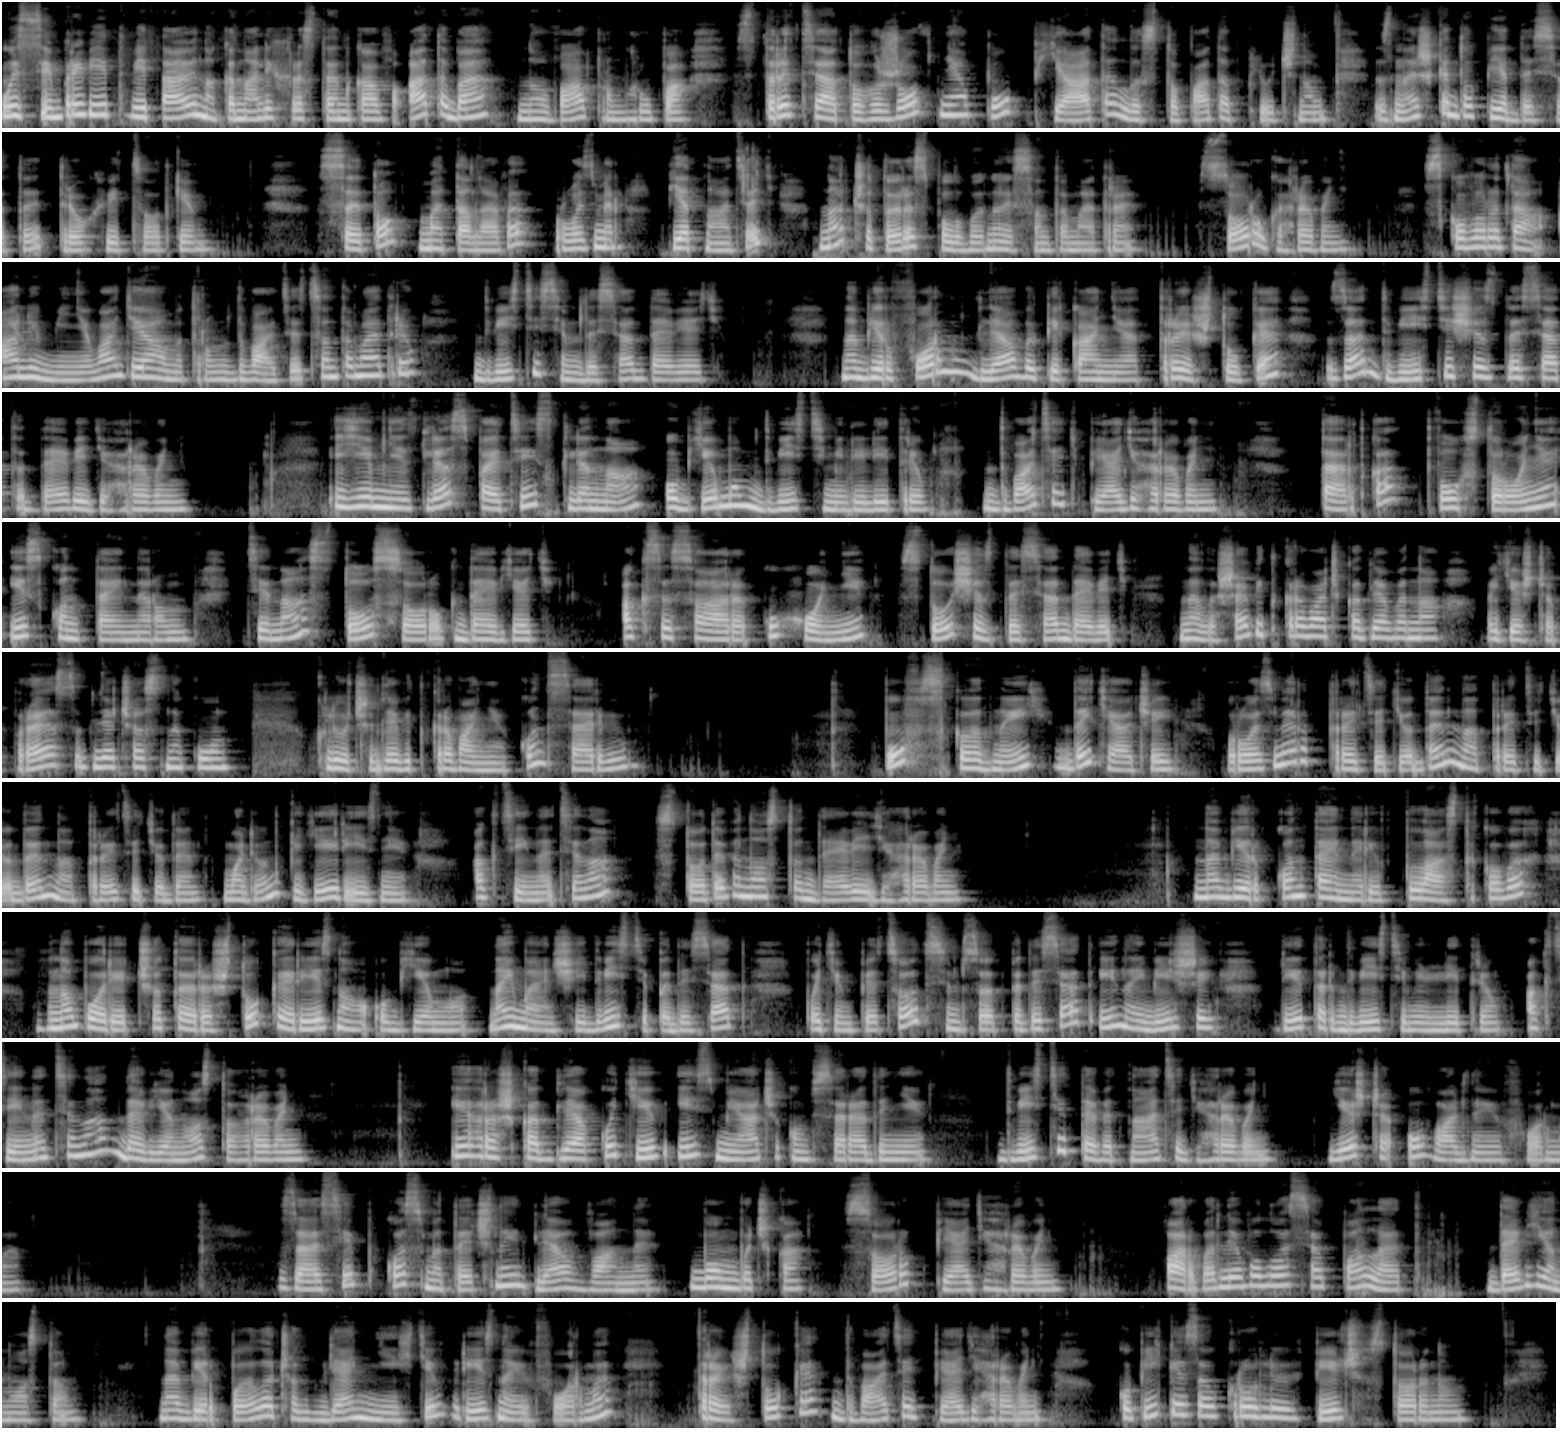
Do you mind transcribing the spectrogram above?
Усім привіт! Вітаю на каналі Христинка. В АТБ нова промгрупа з 30 жовтня по 5 листопада включно. Знижки до 53%. Сито металеве розмір 15 на 4,5 см 40 гривень. Сковорода алюмінієва діаметром 20 см 279 Набір форм для випікання 3 штуки за 269 гривень. Ємність для спецій скляна об'ємом 200 мл 25 гривень. Тертка двохстороння із контейнером. Ціна 149 Аксесуари кухонні 169 Не лише відкривачка для вина, а є ще прес для часнику ключ для відкривання консервів, пуф складний, дитячий, розмір 31 на 31 на 31 Малюнки є різні. Акційна ціна 199 гривень. Набір контейнерів пластикових в наборі 4 штуки різного об'єму, найменший 250, потім 500, 750 і найбільший літр 200 мл. Акційна ціна 90 гривень. Іграшка для котів із м'ячиком всередині 219 гривень. Є ще овальної форми. Засіб косметичний для ванни. Бомбочка 45 гривень. Фарба для волосся палет 90 Набір пилочок для нігтів різної форми 3 штуки 25 гривень. Копійки заокруглюю в більшу сторону.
